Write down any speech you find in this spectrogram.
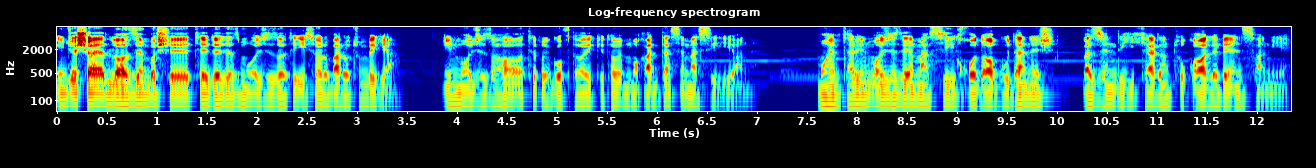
اینجا شاید لازم باشه تعدادی از معجزات عیسی رو براتون بگم. این معجزه ها طبق گفته های کتاب مقدس مسیحیانه. مهمترین معجزه مسیح خدا بودنش و زندگی کردن تو قالب انسانیه.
